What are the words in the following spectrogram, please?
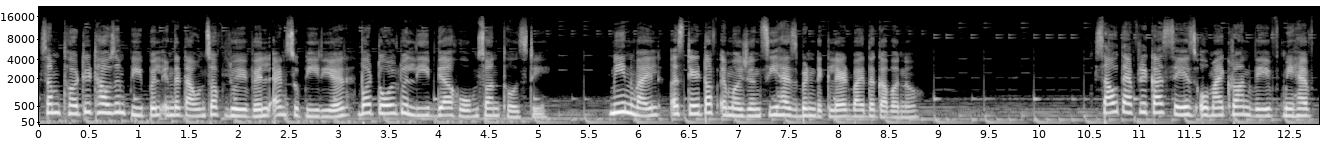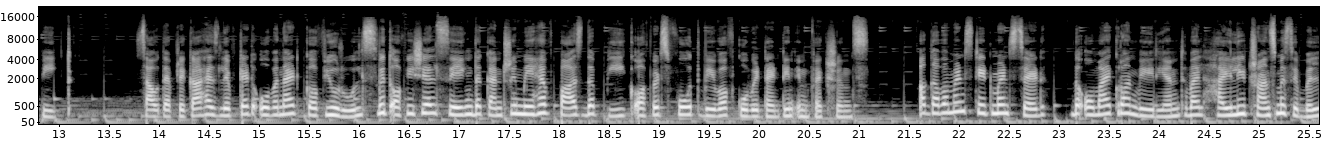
Some 30,000 people in the towns of Louisville and Superior were told to leave their homes on Thursday. Meanwhile, a state of emergency has been declared by the governor. South Africa says Omicron wave may have peaked. South Africa has lifted overnight curfew rules, with officials saying the country may have passed the peak of its fourth wave of COVID 19 infections. A government statement said the Omicron variant, while highly transmissible,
